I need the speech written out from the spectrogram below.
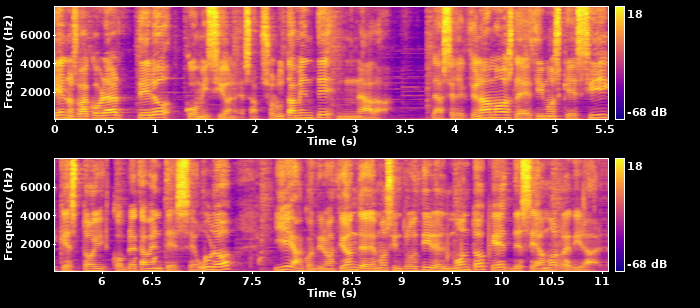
que nos va a cobrar cero comisiones, absolutamente nada. La seleccionamos, le decimos que sí, que estoy completamente seguro y a continuación debemos introducir el monto que deseamos retirar.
